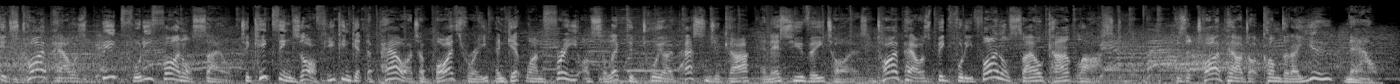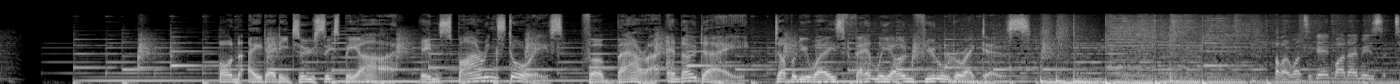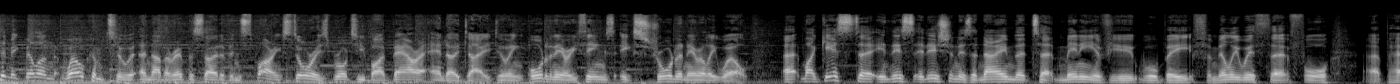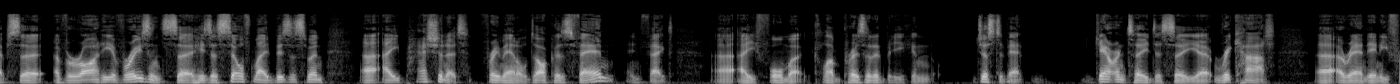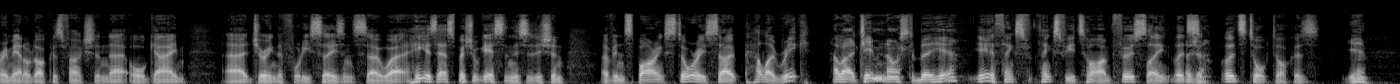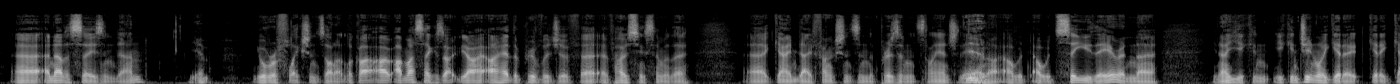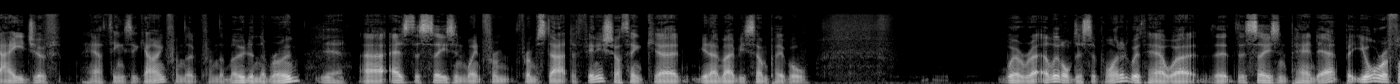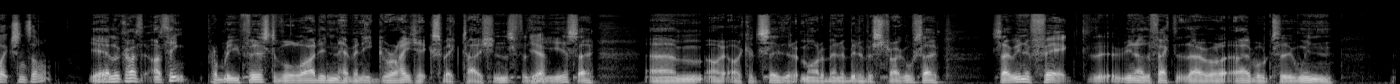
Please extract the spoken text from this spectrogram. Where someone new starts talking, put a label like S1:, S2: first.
S1: It's Tyre Power's Big Footy Final Sale. To kick things off, you can get the power to buy three and get one free on selected Toyo passenger car and SUV tyres. Tyre Power's Big Footy Final Sale can't last. Visit tyrepower.com.au now.
S2: On 882 6PR, inspiring stories for Bowra and O'Dea, WA's family owned funeral directors.
S3: Hello, once again. My name is Tim McMillan. Welcome to another episode of Inspiring Stories brought to you by Bowra and O'Dea, doing ordinary things extraordinarily well. Uh, my guest uh, in this edition is a name that uh, many of you will be familiar with uh, for uh, perhaps a, a variety of reasons. Uh, he's a self made businessman, a passionate Fremantle Dockers fan, in fact, a former club president, but you can just about guaranteed to see Rick Hart uh, around any Fremantle Dockers function uh, or game uh, during the footy season. So uh, he is our special guest in this edition of Inspiring Stories. So hello, Rick.
S4: Hello, Tim. Nice to be here.
S3: Yeah, thanks. For, thanks for your time. Firstly, let's
S4: Pleasure.
S3: let's talk Dockers.
S4: Yeah.
S3: Uh, another season done.
S4: Yep.
S3: Your reflections on it. Look, I, I must say because you know I, I, had the privilege of uh, of hosting some of the game day functions in the President's Lounge there,
S4: Yeah.
S3: and I, I would I would see you there, and you know you can you can generally get a get a gauge of how things are going from the from the mood in the room.
S4: Yeah.
S3: Uh, as the season went from, from start to finish, I think uh, you know maybe some people were uh, a little disappointed with how uh, the the season panned out. But your reflections on it?
S4: Yeah, look, I, th- I think probably first of all, I didn't have any great expectations for the year, so um, I, I could see that it might have been a bit of a struggle. So, so in effect, the, you know, the fact that they were able to win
